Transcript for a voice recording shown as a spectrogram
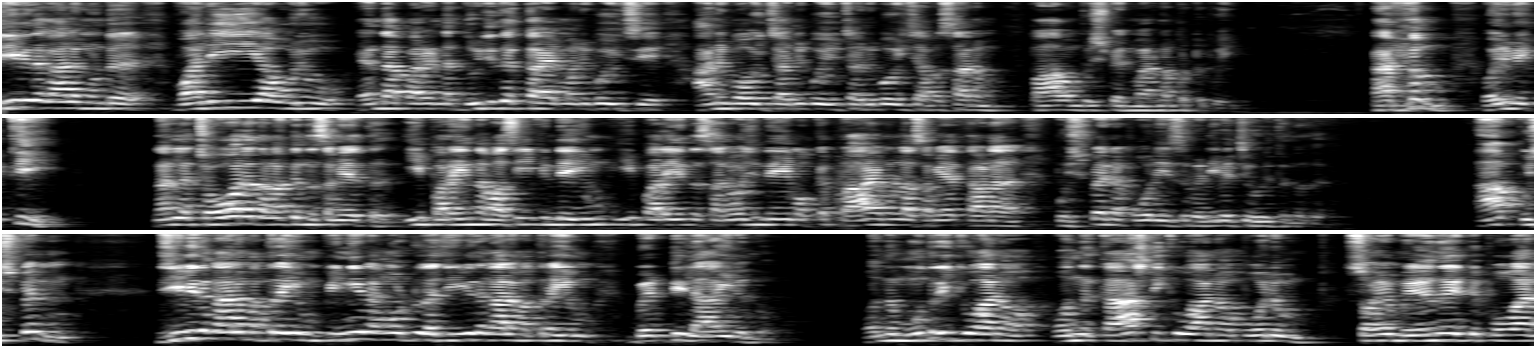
ജീവിതകാലം കൊണ്ട് വലിയ ഒരു എന്താ പറയേണ്ട ദുരിതക്കായം അനുഭവിച്ച് അനുഭവിച്ച് അനുഭവിച്ച് അനുഭവിച്ച് അവസാനം പാവം പുഷ്പൻ മരണപ്പെട്ടു പോയി. കാരണം ഒരു വ്യക്തി നല്ല ചോര തിളക്കുന്ന സമയത്ത് ഈ പറയുന്ന വസീഫിന്റെയും ഈ പറയുന്ന സനോജിന്റെയും ഒക്കെ പ്രായമുള്ള സമയത്താണ് പുഷ്പനെ പോലീസ് വെടിവെച്ച് വീഴ്ത്തുന്നത്. ആ പുഷ്പൻ ജീവിതകാലം അത്രയും പിന്നീട് അങ്ങോട്ടുള്ള ജീവിതകാലം അത്രയും ബെഡിലായിരുന്നു. ഒന്ന് മൂത്രിക്കുവാനോ ഒന്ന് കാഷ്ടിക്കുവാനോ പോലും സ്വയം എഴുന്നേറ്റ് പോകാൻ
